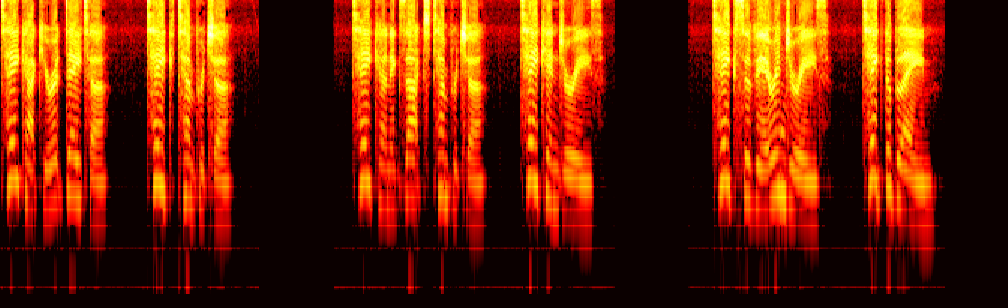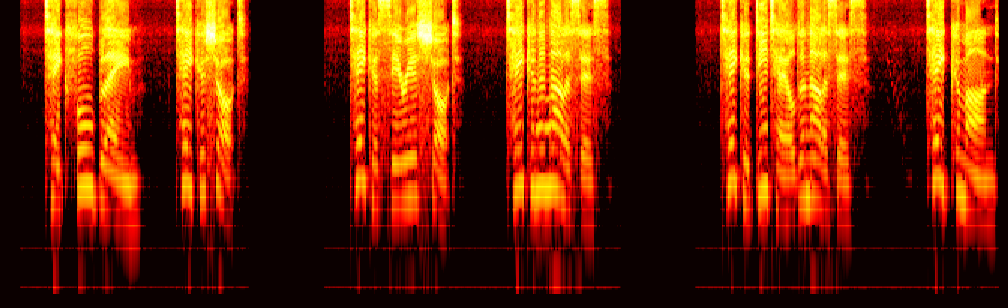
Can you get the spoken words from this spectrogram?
Take accurate data. Take temperature. Take an exact temperature. Take injuries. Take severe injuries. Take the blame. Take full blame. Take a shot. Take a serious shot. Take an analysis. Take a detailed analysis. Take command.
